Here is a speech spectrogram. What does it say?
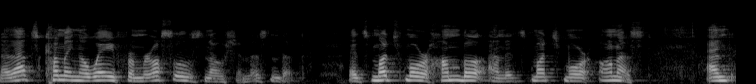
Now that's coming away from Russell's notion, isn't it? It's much more humble and it's much more honest. And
